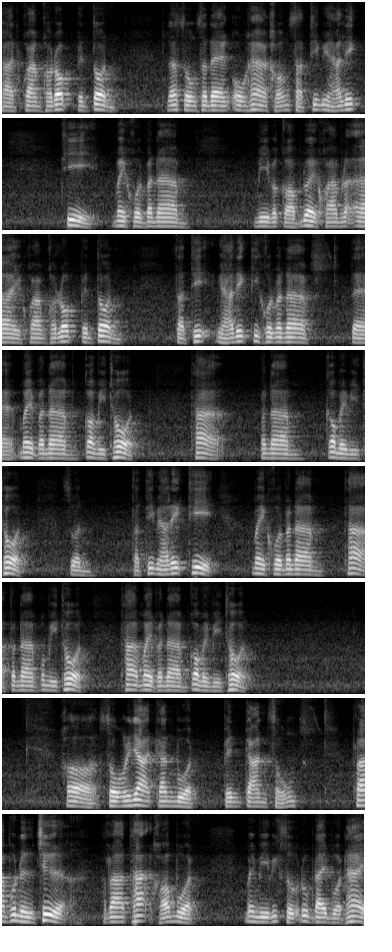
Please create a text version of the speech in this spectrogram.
ขาดความเคารพเป็นต้น และทรงแสดงองค์ห้าของสัตธิวิหาริก ที่ไม่ควรประนาม มีประกอบด้วยความละอาย ความเคารพเป็นต้น สัตธิวิหาริกที่ควรประนาม แต่ไม่ประนามก็มีโทษ ถ้าประนามก็ไม่มีโทษ ส่วนสัตธิวิหาริกที่ไม่ควรประนาม ถ้าประนามก็มีโทษ ถ้าไม่ประนามก็ไม่มีโทษ ข้อทรงอนุญาตการบวชเป็นการสงฆ์พราหมณ์ผู้หนึ่งชื่อราทะขอบวชไม่มีภิกษุรูปใดบวชให้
